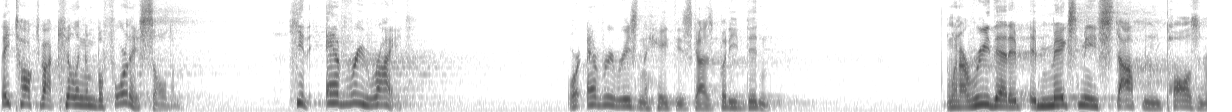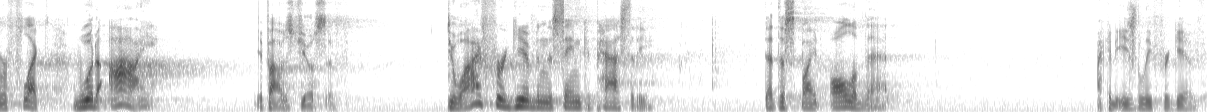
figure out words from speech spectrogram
They talked about killing him before they sold him. He had every right or every reason to hate these guys, but he didn't. When I read that, it, it makes me stop and pause and reflect. Would I, if I was Joseph, do I forgive in the same capacity that despite all of that, I could easily forgive?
